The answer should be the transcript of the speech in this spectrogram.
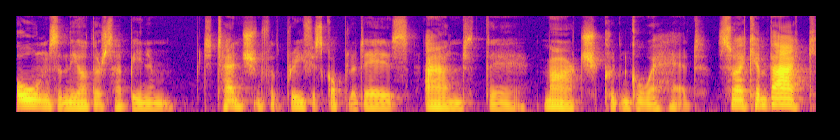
Owens and the others had been in detention for the previous couple of days, and the march couldn't go ahead. So I came back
